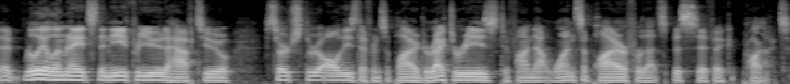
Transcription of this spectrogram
it really eliminates the need for you to have to search through all these different supplier directories to find that one supplier for that specific product.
